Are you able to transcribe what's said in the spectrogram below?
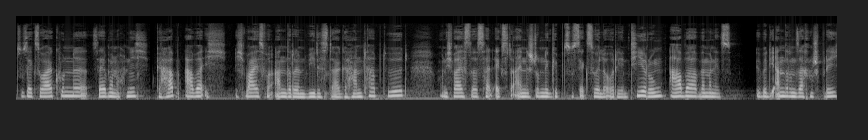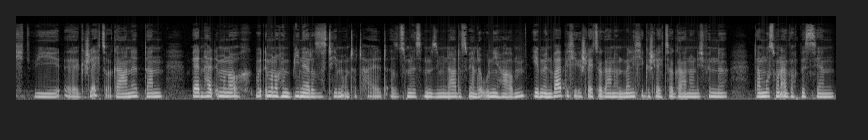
zu Sexualkunde selber noch nicht gehabt, aber ich, ich weiß von anderen, wie das da gehandhabt wird. Und ich weiß, dass es halt extra eine Stunde gibt zu sexueller Orientierung. Aber wenn man jetzt über die anderen Sachen spricht, wie äh, Geschlechtsorgane, dann werden halt immer noch, wird immer noch in binäre Systeme unterteilt. Also zumindest in einem Seminar, das wir an der Uni haben. Eben in weibliche Geschlechtsorgane und männliche Geschlechtsorgane. Und ich finde, da muss man einfach ein bisschen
